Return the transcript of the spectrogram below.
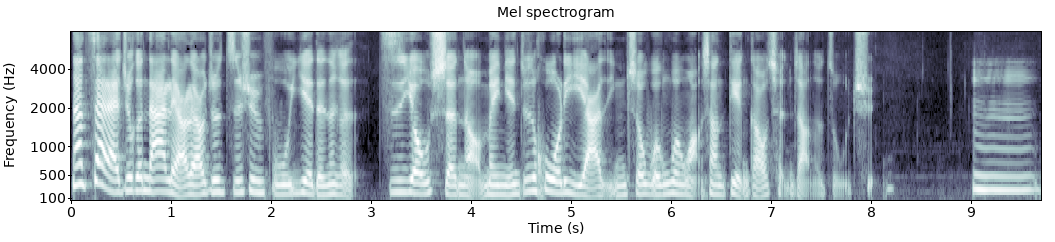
那再来就跟大家聊聊，就是资讯服务业的那个。资优生哦，每年就是获利啊、营收稳稳往上垫高成长的族群嗯，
